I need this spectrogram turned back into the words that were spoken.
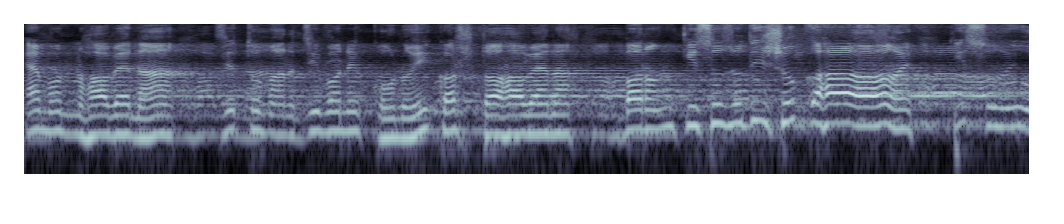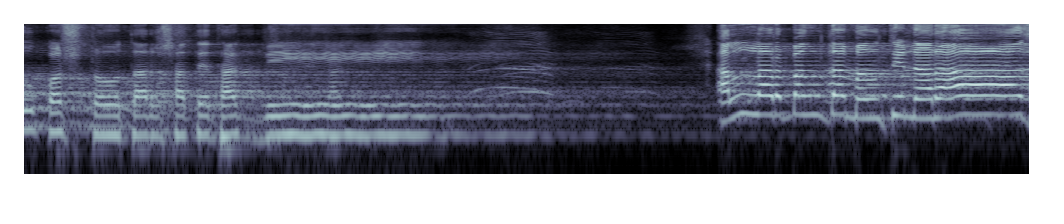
এমন হবে না যে তোমার জীবনে কোনোই কষ্ট হবে না। বরং কিছু যদি সুখ হয়, কিছু কষ্ট তার সাথে থাকবে। আল্লাহর বাংলা মালতে নারাজ।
